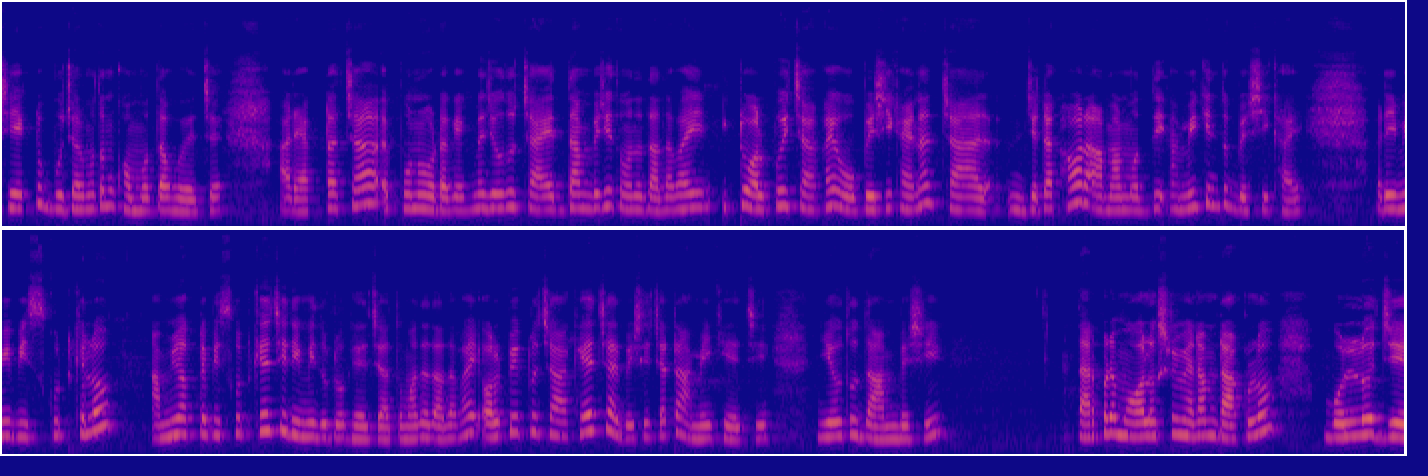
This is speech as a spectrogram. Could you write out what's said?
সে একটু বোঝার মতন ক্ষমতা হয়েছে। আর একটা চা পনেরো টাকা। এখানে যেহেতু চায়ের দাম বেশি, তোমাদের দাদাভাই একটু অল্পই চা খায়, ও বেশি খায় না। চা যেটা খাওয়ার, আমার মধ্যে, আমি কিন্তু বেশি খাই। রিমি বিস্কুট খেলো, আমিও একটা বিস্কুট খেয়েছি, রিমি দুটো খেয়েছে। আর তোমাদের দাদাভাই অল্প একটু চা খেয়েছে, আর বেশি চাটা আমি খেয়েছি। যেহেতু দাম বেশি। তারপরে মহালক্ষ্মী ম্যাডাম ডাকলো, বলল যে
